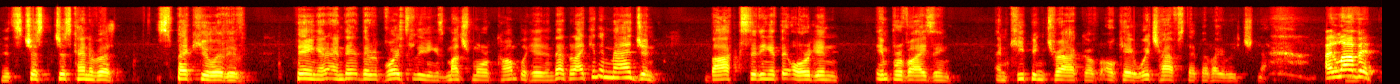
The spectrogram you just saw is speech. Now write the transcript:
It's just just kind of a speculative thing, and, and the, the voice leading is much more complicated than that. But I can imagine Bach sitting at the organ, improvising, and keeping track of okay, which half step have I reached now? I love it.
